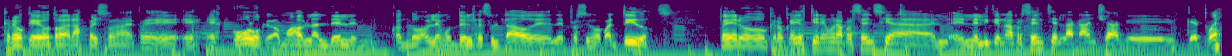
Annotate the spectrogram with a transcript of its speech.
Creo que otra de las personas pues, es, Colo, que vamos a hablar de él cuando hablemos del resultado del próximo partido. Pero creo que ellos tienen una presencia, el, Lely tiene una presencia en la cancha que, pues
